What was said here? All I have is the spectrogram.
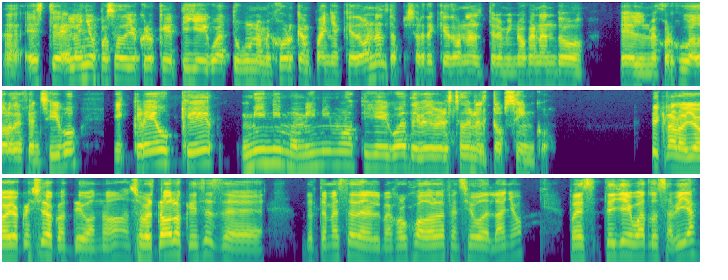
Ah, este, el año pasado yo creo que TJ Watt tuvo una mejor campaña que Donald, a pesar de que Donald terminó ganando el mejor jugador defensivo. Y creo que mínimo, mínimo, TJ Watt debió haber estado en el top 5. Sí, claro, yo, yo coincido contigo, ¿no? Sobre todo lo que dices de, del tema este del mejor jugador defensivo del año. Pues TJ Watt lo sabía,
